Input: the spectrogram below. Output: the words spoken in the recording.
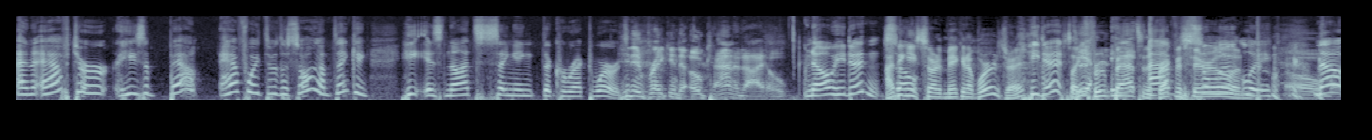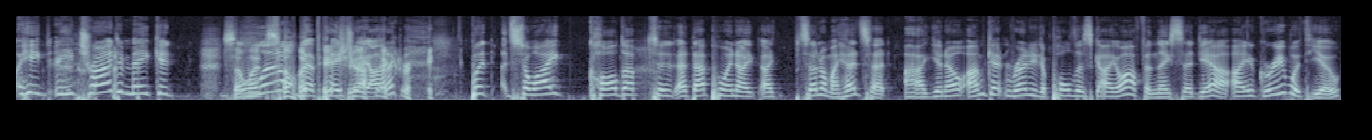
And after he's about halfway through the song, I'm thinking he is not singing the correct words. He didn't break into "Oh Canada," I hope. No, he didn't. I think he started making up words, right? He did. It's like Yeah, fruit bats and the breakfast cereal. Absolutely. And Oh, no, he he tried to make it somewhat, a little somewhat bit patriotic. right. But so I called up to at that point I, I said on my headset, uh, you know, I'm getting ready to pull this guy off and they said, Yeah, I agree with you.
